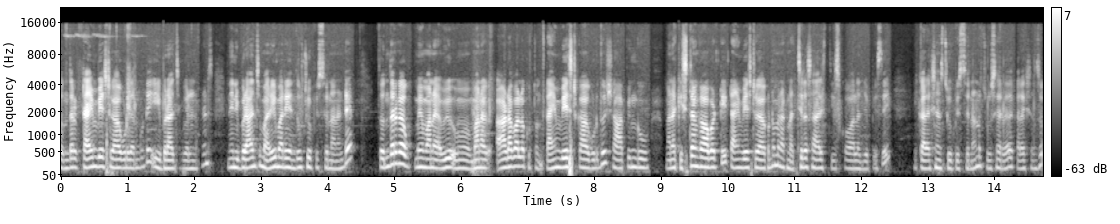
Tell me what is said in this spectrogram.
తొందరగా టైం వేస్ట్ కాకూడదు అనుకుంటే ఈ బ్రాంచ్కి వెళ్ళండి ఫ్రెండ్స్ నేను ఈ బ్రాంచ్ మరీ మరీ ఎందుకు చూపిస్తున్నానంటే తొందరగా మేము మన మన ఆడవాళ్ళకు తొం- టైం వేస్ట్ కాకూడదు. షాపింగ్ మనకి ఇష్టం కాబట్టి టైం వేస్ట్ కాకుండా మనకు నచ్చిన సారీస్ తీసుకోవాలని చెప్పేసి ఈ కలెక్షన్స్ చూపిస్తున్నాను. చూశారు కదా కలెక్షన్స్?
